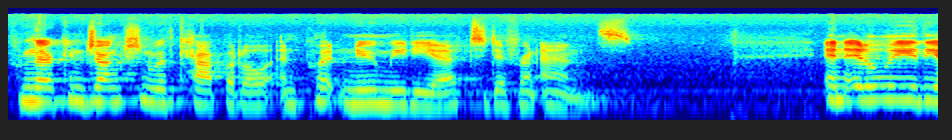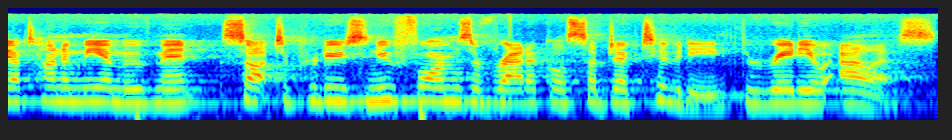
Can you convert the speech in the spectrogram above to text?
from their conjunction with capital and put new media to different ends. In Italy, the Autonomia movement sought to produce new forms of radical subjectivity through Radio Alice,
